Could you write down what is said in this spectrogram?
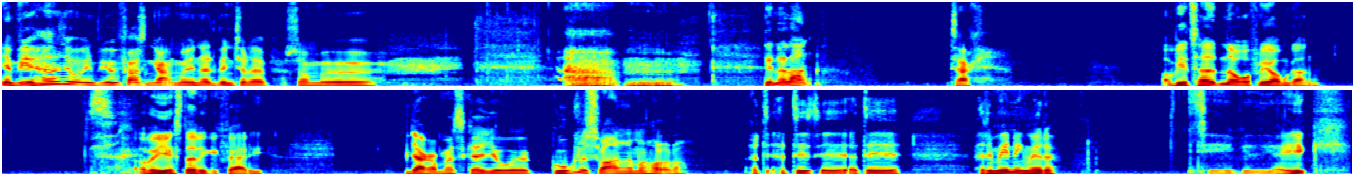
Jamen, vi havde jo en, vi var faktisk en gang med en Adventure Lab, som... Øh, ah, mm, Den er lang, tak. og vi har taget den over flere omgange. Og vi er stadigvæk ikke færdige. Jakob, man skal jo øh, google svarene, når man holder der. Er det, er det, det, er det, er det meningen med det? Det ved jeg ikke.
